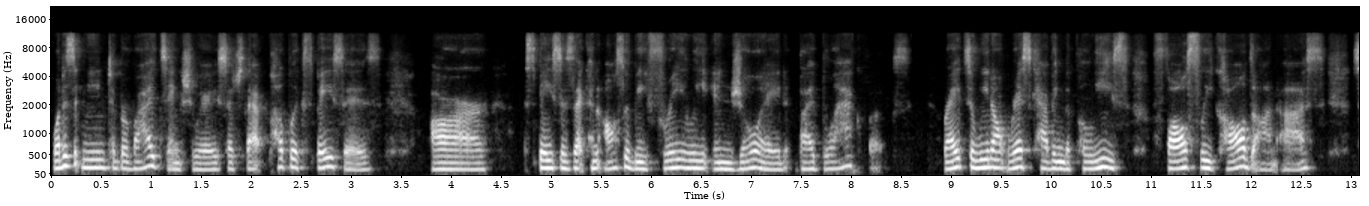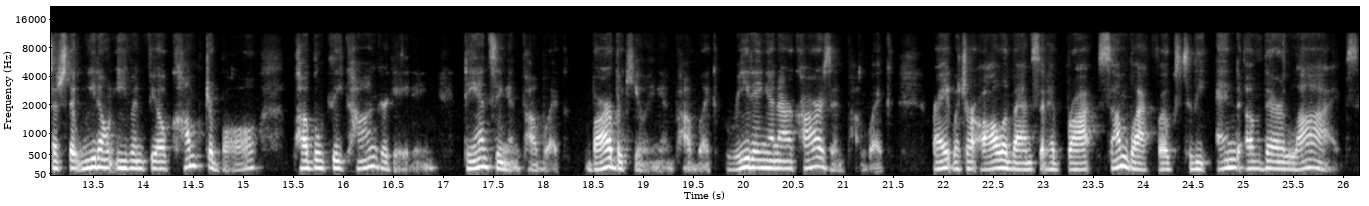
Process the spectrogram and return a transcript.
What does it mean to provide sanctuary such that public spaces are spaces that can also be freely enjoyed by Black folks, right? So we don't risk having the police falsely called on us such that we don't even feel comfortable publicly congregating, dancing in public, barbecuing in public, reading in our cars in public, right? Which are all events that have brought some Black folks to the end of their lives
